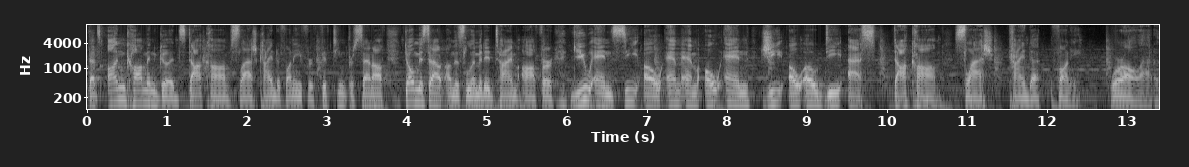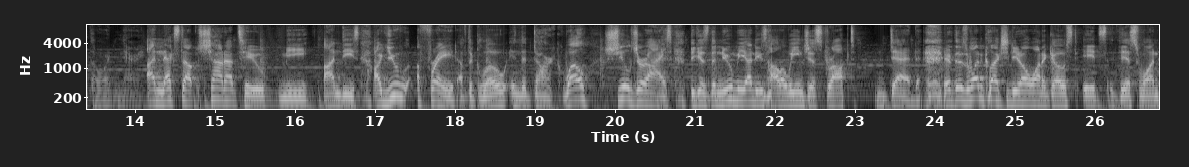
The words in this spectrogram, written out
That's uncommongoods.com slash kinda funny for 15% off. Don't miss out on this limited time offer. U-N-C-O-M-M-O-N-G-O-O-D-S dot com slash kinda funny. We're all out of the ordinary. Uh, next up, shout out to Me Undies. Are you afraid of the glow in the dark? Well, shield your eyes because the new MeUndies Halloween just dropped dead. If there's one collection you don't want to ghost, it's this one.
